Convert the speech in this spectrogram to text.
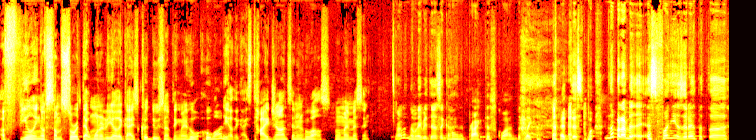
a feeling of some sort that one of the other guys could do something, I mean, who who are the other guys? Ty Johnson and who else? Who am I missing? I don't know. Maybe there's a guy in the practice squad, but like at this point, no. But I'm as funny as it is, but the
